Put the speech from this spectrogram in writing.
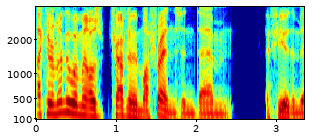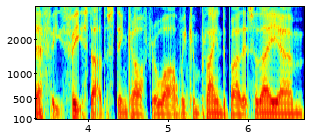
I can remember when I was traveling with my friends, and um, a few of them, their feet feet started to stink after a while, and we complained about it. So they, um,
